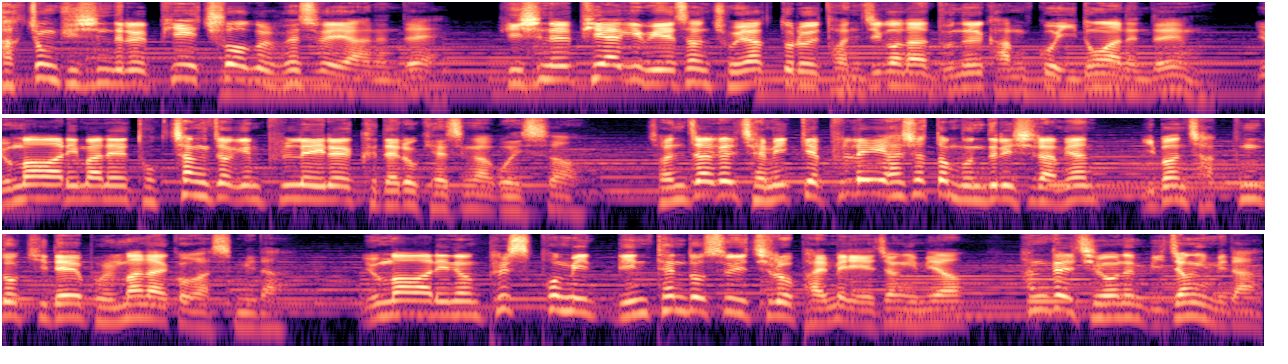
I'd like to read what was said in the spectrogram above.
각종 귀신들을 피해 추억을 회수해야 하는데 귀신을 피하기 위해선 조약돌을 던지거나 눈을 감고 이동하는 등 요마와리만의 독창적인 플레이를 그대로 계승하고 있어 전작을 재밌게 플레이하셨던 분들이시라면 이번 작품도 기대해 볼 만할 것 같습니다. 유마와리는 플스포 및 닌텐도 스위치로 발매 예정이며 한글 지원은 미정입니다.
